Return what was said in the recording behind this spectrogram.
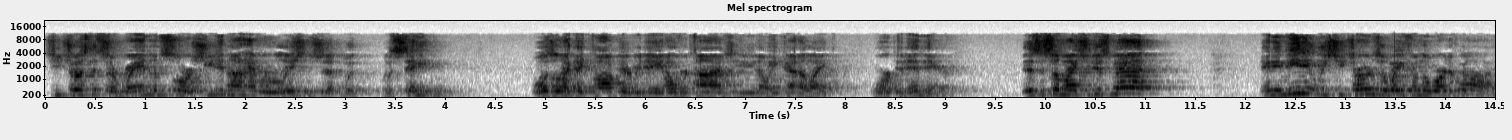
She trusted some random source. She did not have a relationship with, with Satan. It wasn't like they talked every day and over time, you know, he kind of like worked it in there. This is somebody she just met. And immediately she turns away from the Word of God.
